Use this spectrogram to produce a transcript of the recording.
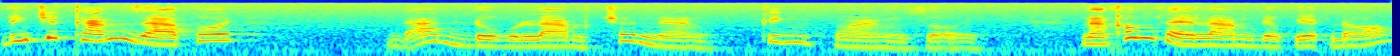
đứng trước khán giả thôi, đã đủ làm cho nàng kinh hoàng rồi. Nàng không thể làm được việc đó.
